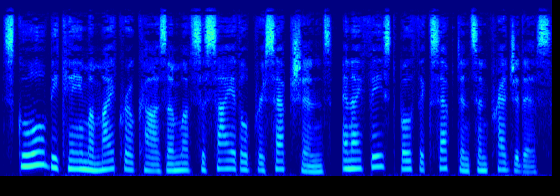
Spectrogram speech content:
School became a microcosm of societal perceptions, and I faced both acceptance and prejudice.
